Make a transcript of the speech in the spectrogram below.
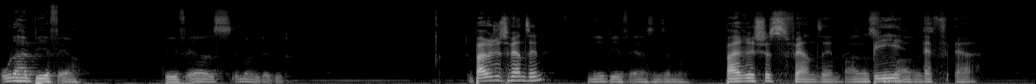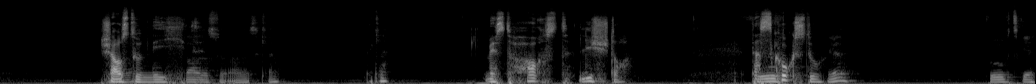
Oder halt BFR. BFR ist immer wieder gut. Bayerisches Fernsehen? Nee, BFR ist eine Sendung. Bayerisches Fernsehen. Bares. BFR. Schaust du nicht. Wahres für Wahres, klar. Na klar. Mist Horst Lichter. Das Oh. guckst du. Ja. 50.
